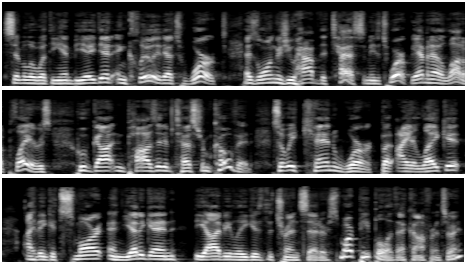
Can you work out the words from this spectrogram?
similar to what the NBA did. And clearly that's worked as long as you have the tests. I mean, it's worked. We haven't had a lot of players who've gotten positive tests from COVID. So it can work, but I like it. I think it's smart. And yet again, the Ivy League is the trendsetter. Smart people at that conference, right?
